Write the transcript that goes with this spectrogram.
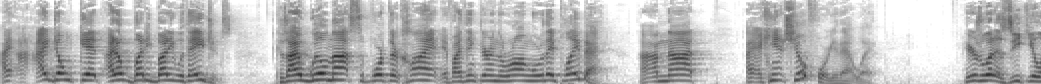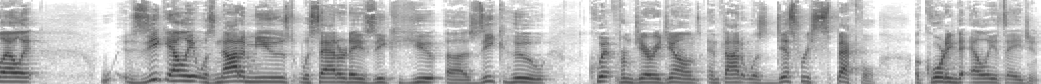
I I don't get I don't buddy buddy with agents because I will not support their client if I think they're in the wrong or they play bad. I'm not. I, I can't show for you that way. Here's what Ezekiel Elliott. Zeke Elliott was not amused with Saturday's Zeke who, uh, Zeke who quit from Jerry Jones and thought it was disrespectful, according to Elliott's agent.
